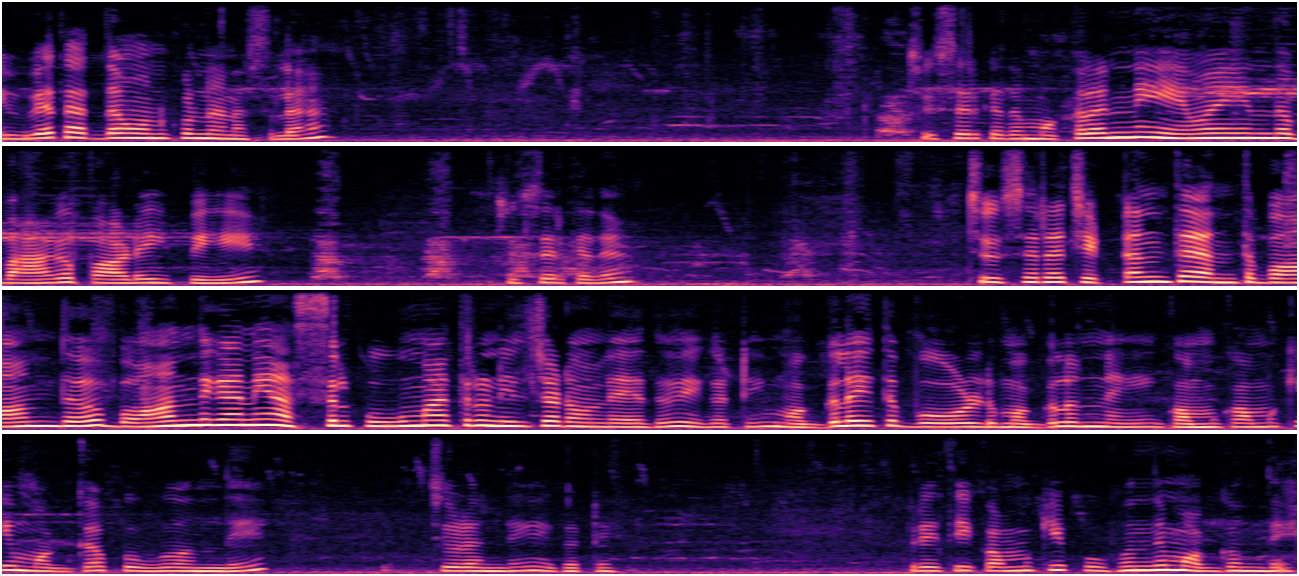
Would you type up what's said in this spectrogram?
ఇవే తెద్దాం అనుకున్నాను అసలు. చూసారు కదా మొక్కలన్నీ ఏమైందో బాగా పాడైపోయి. చూసారు కదా? చూసారా చెట్టు అంతా ఎంత బాగుందో? బాగుంది కానీ అస్సలు పువ్వు మాత్రం నిల్చడం లేదు. ఇకటి మొగ్గలు అయితే బోల్డ్ మొగ్గలు ఉన్నాయి కొమ్మ కొమ్మకి మొగ్గ పువ్వు ఉంది. చూడండి ఇకటి ప్రతి కొమ్మకి పువ్వు ఉంది మొగ్గ ఉంది.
